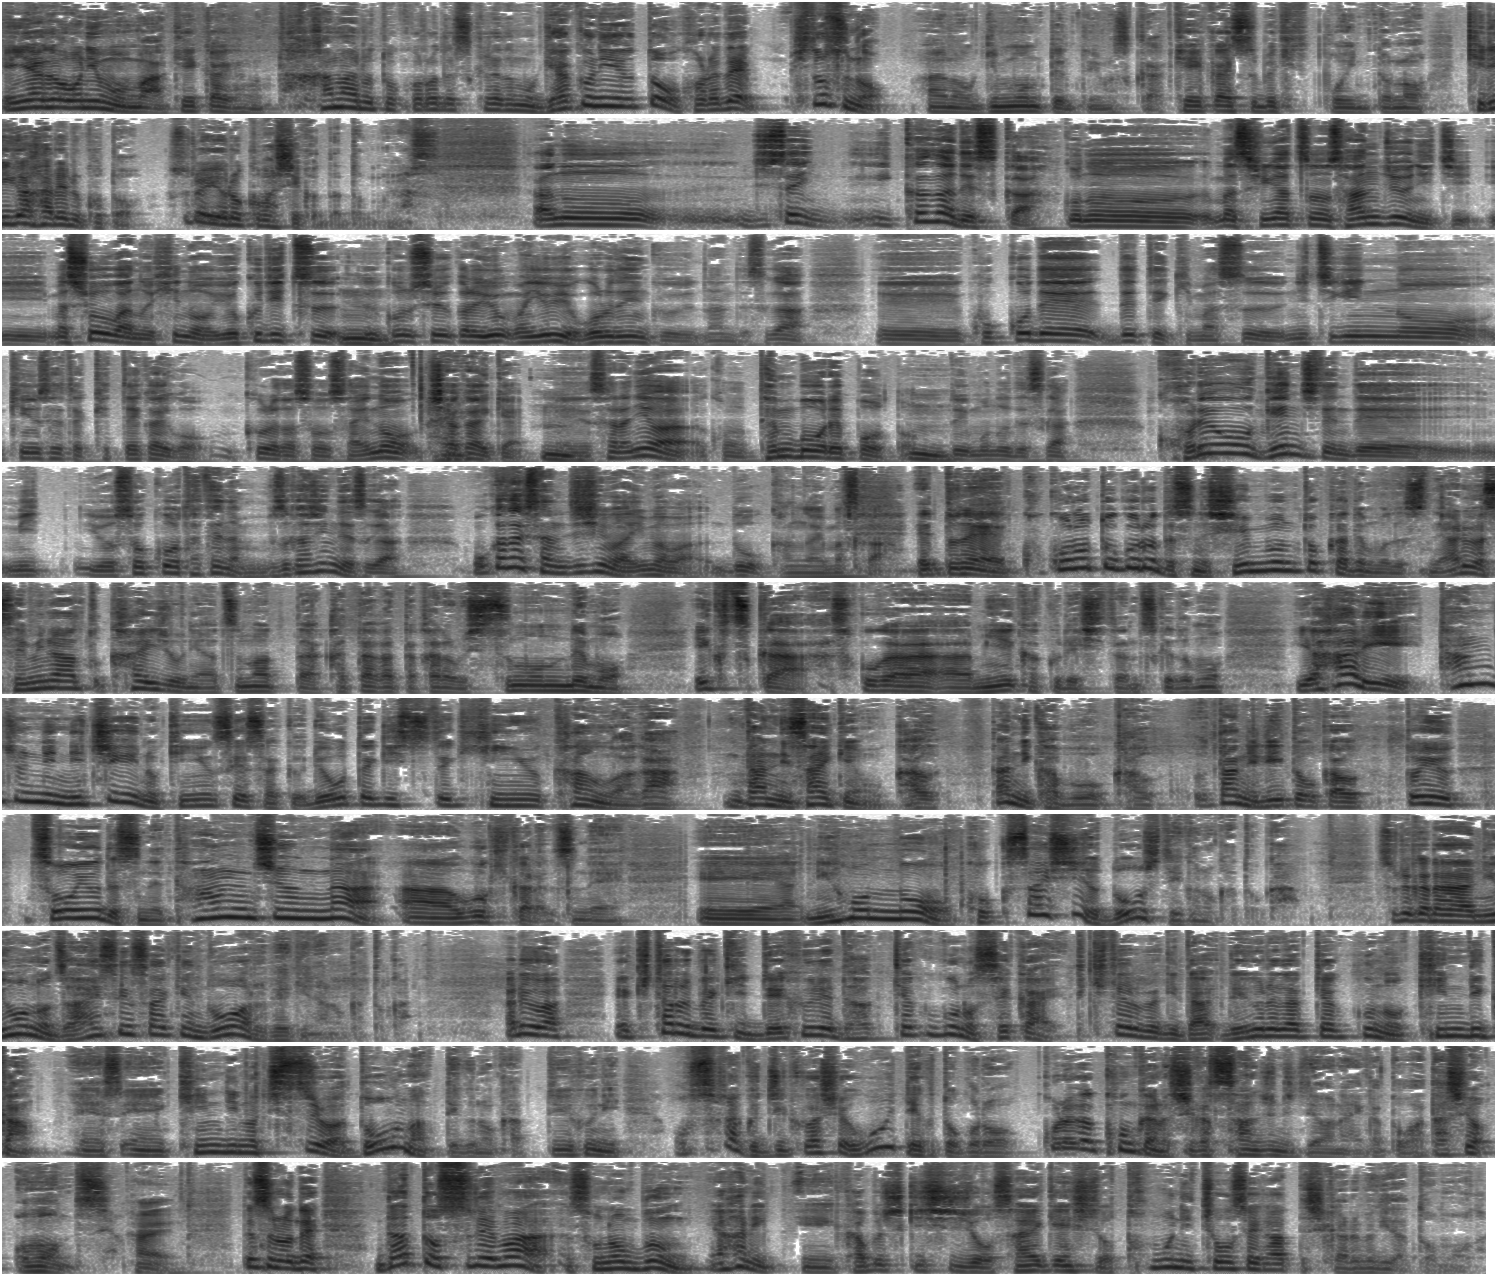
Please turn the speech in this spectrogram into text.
円安顔にもまあ警戒感が高まるところですけれども、逆に言うと、これで一つのあの疑問点といいますか、警戒すべきポイントの霧が晴れること、それは喜ばしいことだと思います。あの、実際いかがですか？この、まあ、4月の30日、まあ、昭和の日の翌日、今週からよ、まあ、いよいよゴールデンウィークなんですが、えーここで出てきます日銀の金融政策決定会合、黒田総裁の記者会見、えーさらにはこの展望レポートというものですが、これを現時点でみ予測を立てるのは難しいんですが、岡崎さん自身は今はどう考えますか？えっとね、ここのところですね、新聞とかでもですね、あるいはセミナー会場に集まった方々からの質問でも、いくつかそこが見え隠れしてたんですけども、やはり単純に日銀の金融政策、量的質的金融緩和が単に債券を買う、単に株を買う、単にリートを買うという、そういうですね、単純な動きからですね、えー日本の国際市場どうしていくのかとか、それから日本の財政再建どうあるべきなのかとか、あるいは、え来たるべきデフレ脱却後の世界、来たるべきデフレ脱却後の金利感、えー、金利の秩序はどうなっていくのかっていうふうに、おそらく軸足が動いていくところ、これが今回の4月30日ではないかと私は思うんですよ。はい。ですので、だとすれば、その分、やはり株式市場、債券市場ともに調整があって叱るべきだと思う。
